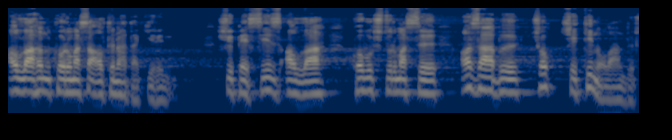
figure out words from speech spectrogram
Allah'ın koruması altına da girin. Şüphesiz Allah kovuşturması, azabı çok çetin olandır.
